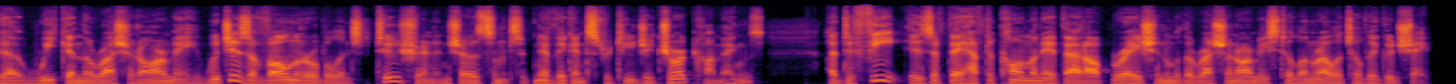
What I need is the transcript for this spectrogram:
uh, weaken the Russian army, which is a vulnerable institution and shows some significant strategic shortcomings. A defeat is if they have to culminate that operation with the Russian army still in relatively good shape.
